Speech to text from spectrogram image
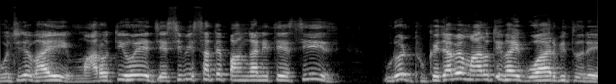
বলছি যে ভাই মারুতি হয়ে জেসিবির সাথে পাঙ্গা নিতে এসছিস? পুরো ঢুকে যাবে মারুতি ভাই গুহার ভিতরে।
